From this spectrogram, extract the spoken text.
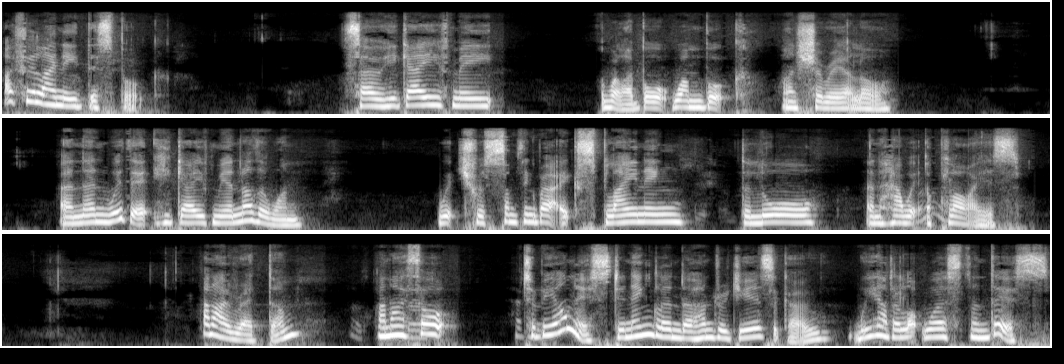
I feel I need this book. So he gave me, well, I bought one book on Sharia law. And then with it, he gave me another one, which was something about explaining the law and how it applies. And I read them and I thought, to be honest, in England a hundred years ago, we had a lot worse than this.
